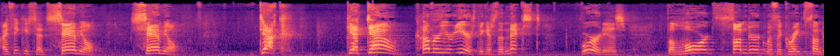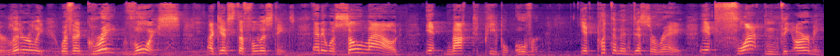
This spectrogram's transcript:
I think he said, Samuel, Samuel, duck, get down, cover your ears, because the next word is, the Lord thundered with a great thunder, literally with a great voice against the Philistines. And it was so loud, it knocked people over. It put them in disarray. It flattened the army.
